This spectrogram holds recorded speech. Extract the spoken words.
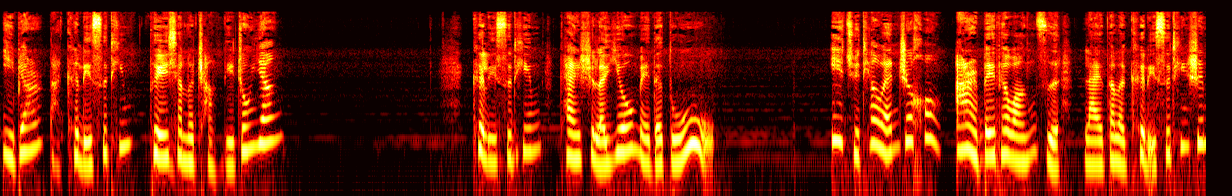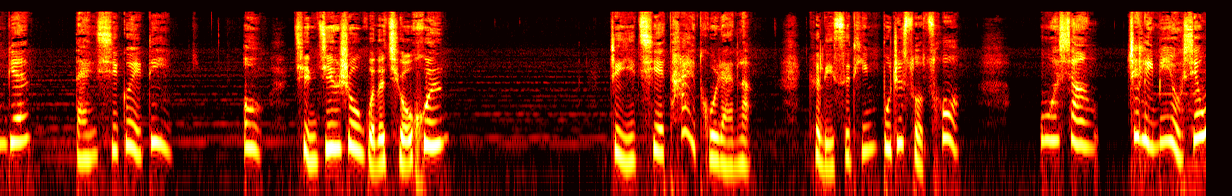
一边把克里斯汀推向了场地中央。克里斯汀开始了优美的独舞。一曲跳完之后，阿尔贝特王子来到了克里斯汀身边，单膝跪地：“哦，请接受我的求婚。”这一切太突然了，克里斯汀不知所措。我想这里面有些误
